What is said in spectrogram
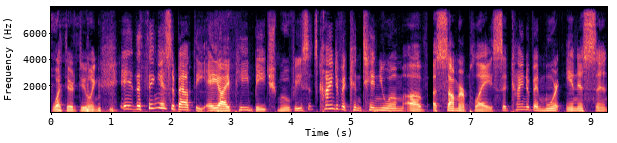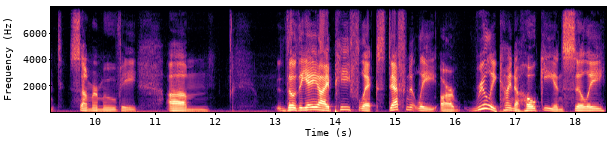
what they're doing. Eh, the thing is about the AIP beach movies, it's kind of a continuum of a summer place, a kind of a more innocent summer movie. Um, though the AIP flicks definitely are really kind of hokey and silly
